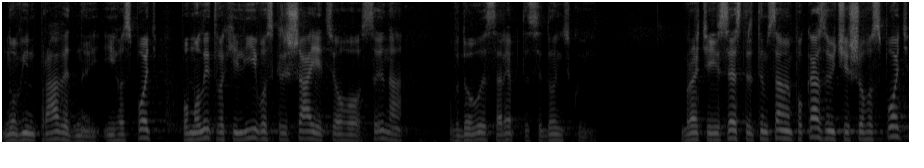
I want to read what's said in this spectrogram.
але він праведний. І Господь по молитвах Іллі воскрешає цього сина вдови Сарепти Сидонської. Браття і сестри, тим самим показуючи, що Господь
